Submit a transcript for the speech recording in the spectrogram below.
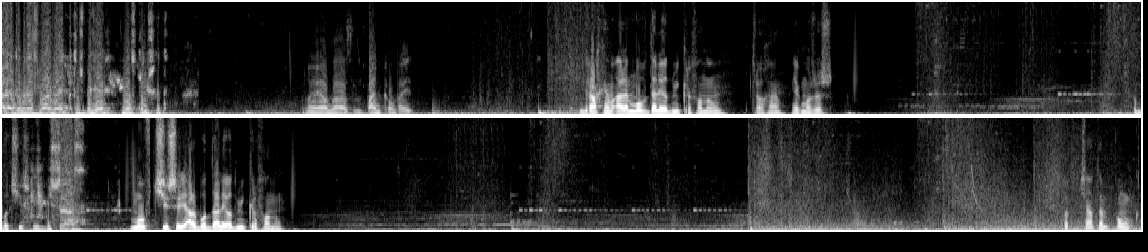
ale to będę smażę, jak ktoś będzie mostem szedł. No ja ona z bańką wejdę. Drachem, ale mów dalej od mikrofonu. Trochę, jak możesz. Albo ciszej. Jeszcze raz. Mów ciszej albo dalej od mikrofonu. Chodźcie na ten punkt.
